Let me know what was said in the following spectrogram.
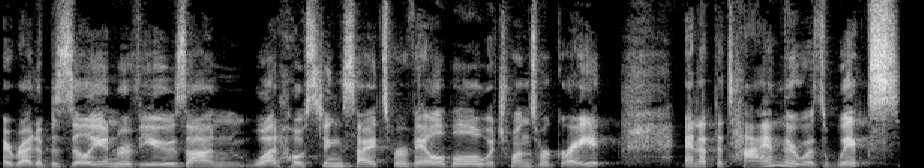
I read a bazillion reviews on what hosting sites were available, which ones were great. And at the time, there was Wix,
